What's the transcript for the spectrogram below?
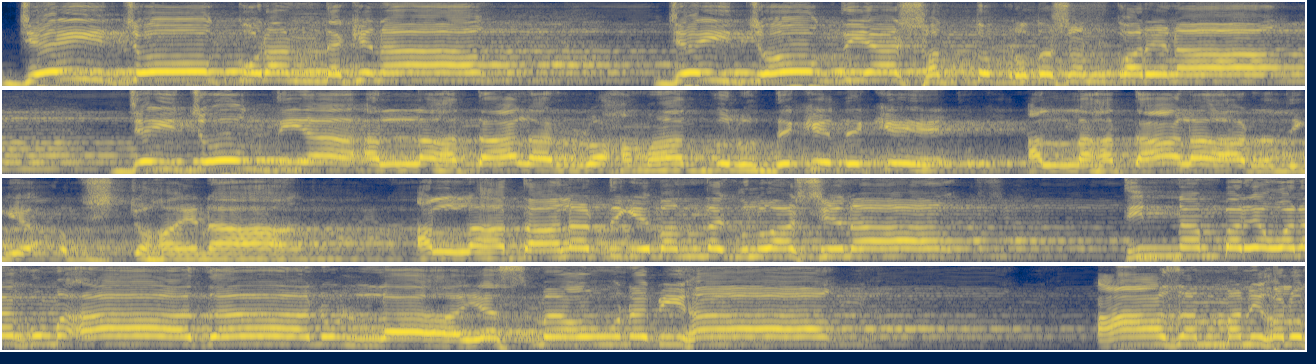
যেই চোখ কোরআন দেখে না, যেই চোখ দিয়া সত্য প্রদর্শন করে না, যেই চোখ দিয়া আল্লাহ তালার রহমাতগুলো দেখে দেখে আল্লাহ তালার দিকে অদৃষ্ট হয় না, আল্লাহ তালার দিকে বান্দাগুলো আসে না। তিন নম্বরে, ওয়ালাকুম বিহা। আজান মানে হলো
